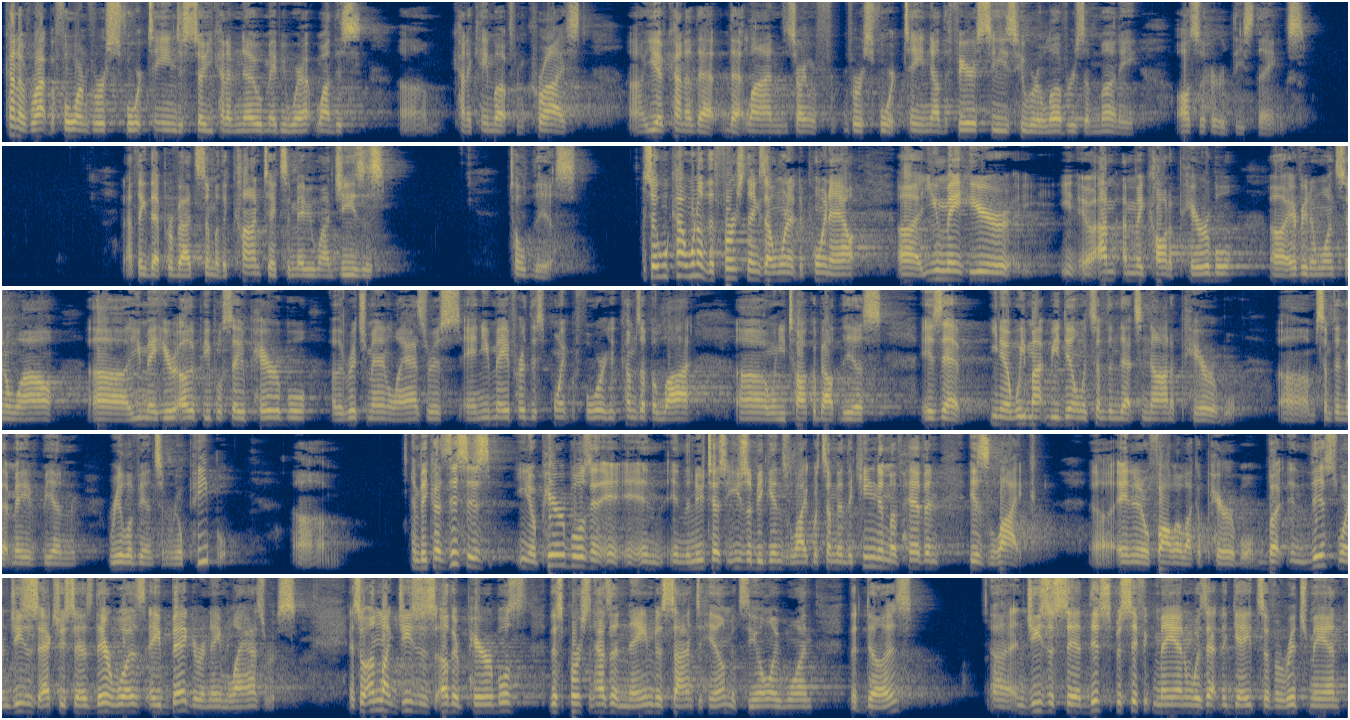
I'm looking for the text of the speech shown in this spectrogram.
kind of right before in verse 14, just so you kind of know maybe where, why this um, kind of came up from Christ. Uh, you have kind of that, that line starting with verse 14. Now the Pharisees who were lovers of money also heard these things. And I think that provides some of the context and maybe why Jesus told this. So kind of one of the first things I wanted to point out, uh, you may hear, you know, I, I may call it a parable uh, every once in a while. Uh, you may hear other people say parable of the rich man and Lazarus, and you may have heard this point before. It comes up a lot uh, when you talk about this. Is that you know we might be dealing with something that's not a parable, um, something that may have been real events and real people. Um, and because this is, you know, parables in, in, in, the New Testament usually begins like with something the kingdom of heaven is like. Uh, and it'll follow like a parable. But in this one, Jesus actually says there was a beggar named Lazarus. And so unlike Jesus' other parables, this person has a name assigned to him. It's the only one that does. Uh, and Jesus said this specific man was at the gates of a rich man.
